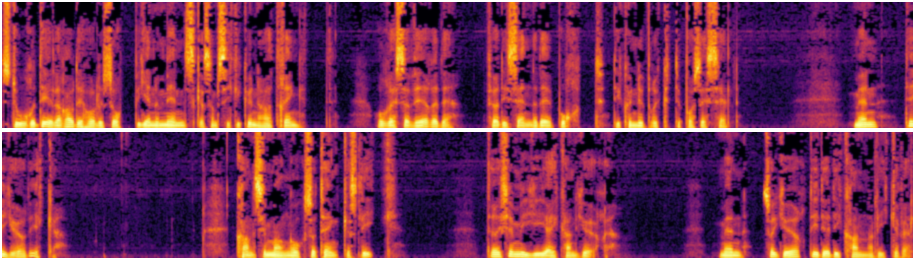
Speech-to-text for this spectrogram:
Store deler av det holdes oppe gjennom mennesker som sikkert kunne ha trengt å reservere det før de sender det bort, de kunne brukt det på seg selv. Men det gjør det ikke. Kanskje mange også tenker slik, det er ikke mye jeg kan gjøre. Men så gjør de det de kan allikevel.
